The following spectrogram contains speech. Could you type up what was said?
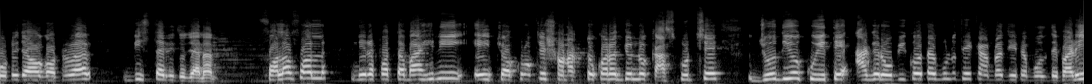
ঘটে যাওয়া ঘটনার বিস্তারিত জানান। ফলাফল, নিরাপত্তা বাহিনী এই চক্রকে শনাক্ত করার জন্য কাজ করছে। যদিও কুয়েতে আগের অভিজ্ঞতাগুলো থেকে আমরা যেটা বলতে পারি,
